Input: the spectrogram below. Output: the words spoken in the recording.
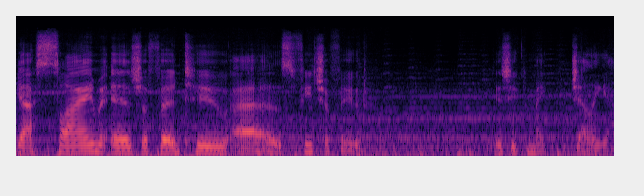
Yes, slime is referred to as future food. Because you can make jelly out.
